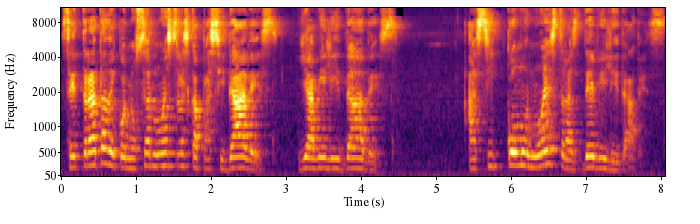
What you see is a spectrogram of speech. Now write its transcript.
Se trata de conocer nuestras capacidades, y habilidades, así como nuestras debilidades.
